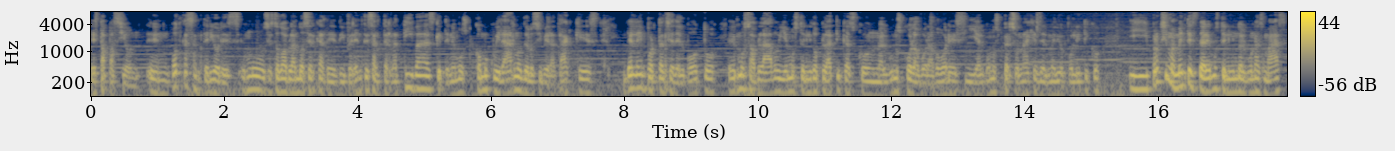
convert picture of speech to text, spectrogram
esta pasión. En podcasts anteriores hemos estado hablando acerca de diferentes alternativas que tenemos, cómo cuidarnos de los ciberataques, de la importancia del voto. Hemos hablado y hemos tenido pláticas con algunos colaboradores y algunos personajes del medio político y próximamente estaremos teniendo algunas más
